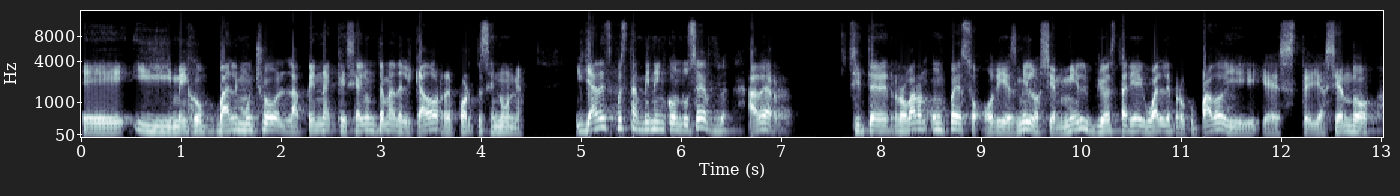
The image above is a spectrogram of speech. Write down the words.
Eh, y me dijo, vale mucho la pena que si hay un tema delicado, reportes en UNE. Y ya después también en Conducef, a ver, si te robaron un peso o diez mil o cien mil, yo estaría igual de preocupado y, este, y haciendo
